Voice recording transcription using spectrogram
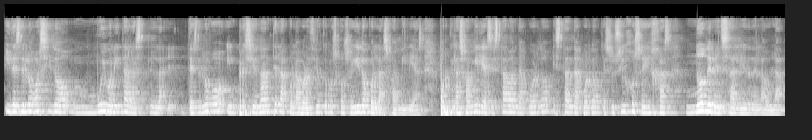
Y desde luego ha sido muy bonita, desde luego impresionante la colaboración que hemos conseguido con las familias, porque las familias estaban de acuerdo, están de acuerdo en que sus hijos e hijas no deben salir del aula,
